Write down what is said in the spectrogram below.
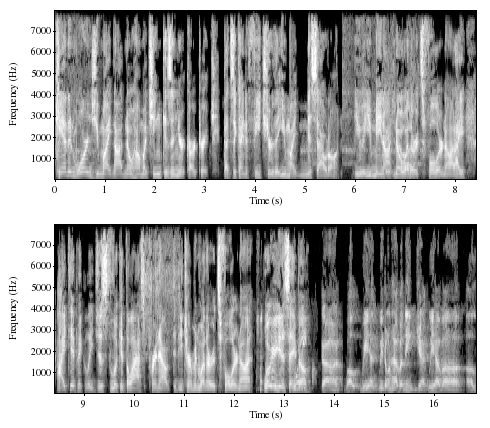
Canon warns you might not know how much ink is in your cartridge. That's the kind of feature that you might miss out on. You you may not know whether it's full or not. I I typically just look at the last printout to determine whether it's full or not. What were you going to say, Bill? Uh, well, we ha- we don't have an inkjet. We have a, a,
